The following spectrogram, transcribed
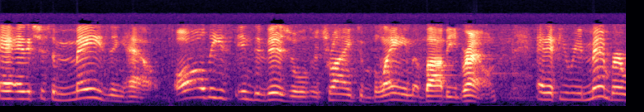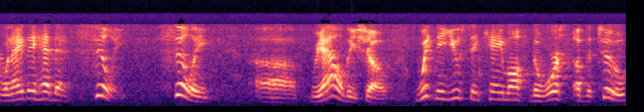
and, and it's just amazing how all these individuals are trying to blame Bobby Brown. And if you remember, when I, they had that silly, silly uh, reality show, Whitney Houston came off the worst of the two.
